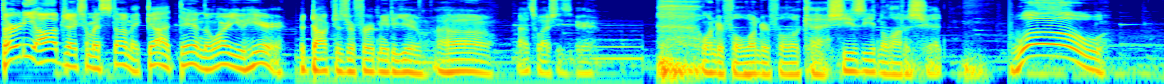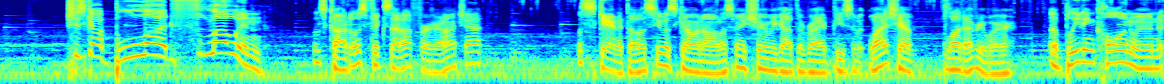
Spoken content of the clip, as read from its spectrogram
30 objects from my stomach. God damn, then why are you here? The doctors referred me to you. Oh, that's why she's here. wonderful, wonderful. Okay, she's eating a lot of shit. Whoa! She's got blood flowing. Let's cut it. Let's fix that up for her, huh, chat? Let's scan it though. Let's see what's going on. Let's make sure we got the right piece of it. Why does she have blood everywhere? A bleeding colon wound,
